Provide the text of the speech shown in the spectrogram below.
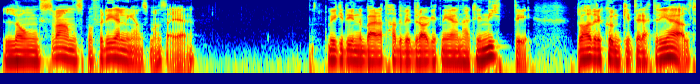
lång svans på fördelningen som man säger. Vilket innebär att hade vi dragit ner den här till 90, då hade det sjunkit rätt rejält.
